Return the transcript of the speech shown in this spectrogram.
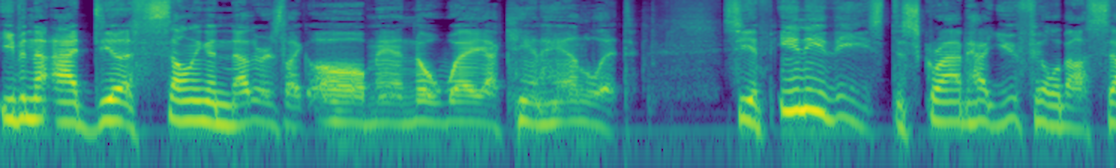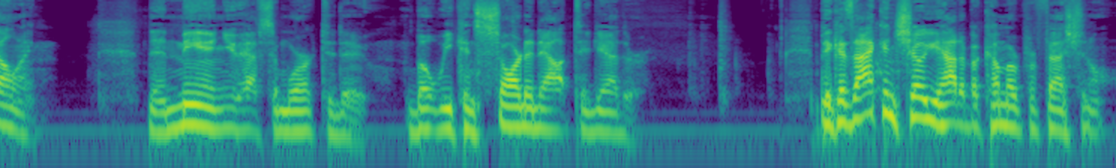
even the idea of selling another is like, "Oh man, no way, I can't handle it." See, if any of these describe how you feel about selling, then me and you have some work to do, but we can sort it out together. Because I can show you how to become a professional,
